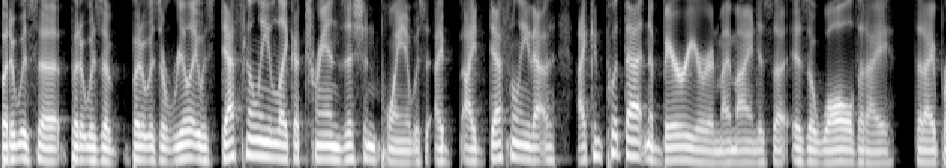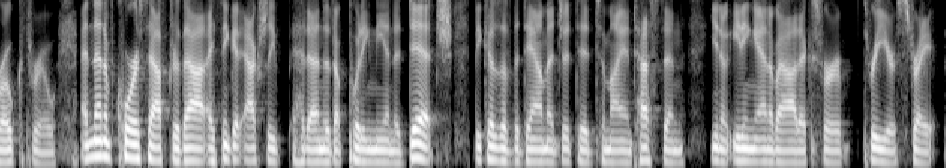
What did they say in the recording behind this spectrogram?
But it was a, but it was a, but it was a real, it was definitely like a transition point. It was, I, I definitely that I can put that in a barrier in my mind as a, as a wall that I, that I broke through. And then, of course, after that, I think it actually had ended up putting me in a ditch because of the damage it did to my intestine. You know, eating antibiotics for three years straight.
